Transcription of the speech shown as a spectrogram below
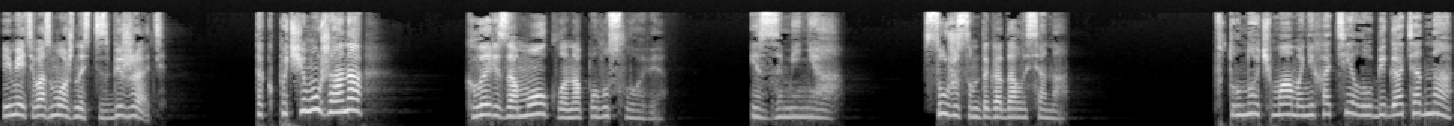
иметь возможность сбежать». «Так почему же она...» Клэри замолкла на полусловие. «Из-за меня», — с ужасом догадалась она. В ту ночь мама не хотела убегать одна,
